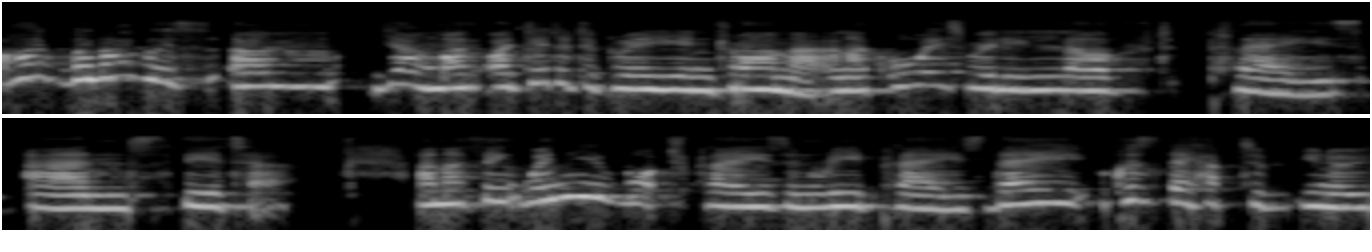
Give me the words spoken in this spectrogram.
I, when I was um, young, my, I did a degree in drama, and I've always really loved plays and theatre. And I think when you watch plays and read plays, they because they have to, you know,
